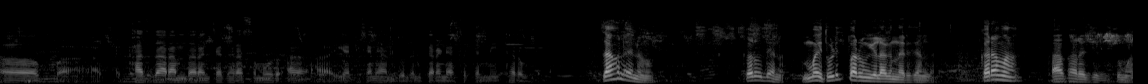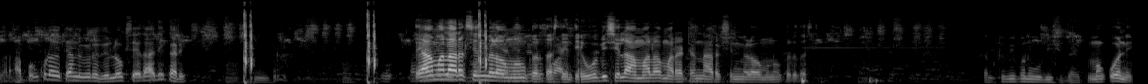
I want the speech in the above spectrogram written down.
अ, प- खासदार आमदारांच्या घरासमोर अ, अ, या ठिकाणी आंदोलन करण्याचं त्यांनी ठरवलं. चांगलं आहे ना मग. करू द्या ना. मै थोडीच पारवानगी लागणार आहे त्यांना. करा म्हणा. का करायचे तुम्हाला? आपण कुठं त्यांना विरोधी? लोकशाही अधिकारी. ते आम्हाला आरक्षण मिळावं म्हणून करत असते. ते ओबीसीला आम्हाला मराठ्यांना आरक्षण मिळावं म्हणून करत असते. कारण तुम्ही पण आहेत. मग कोण आहे?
